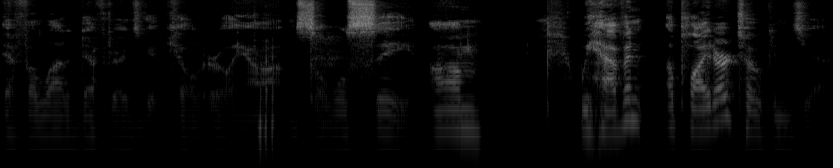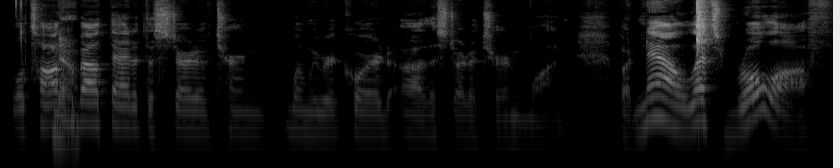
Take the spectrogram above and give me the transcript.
if a lot of death droids get killed early on. So we'll see. Um we haven't applied our tokens yet. We'll talk No. about that at the start of turn when we record uh, the start of turn one. But now let's roll off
